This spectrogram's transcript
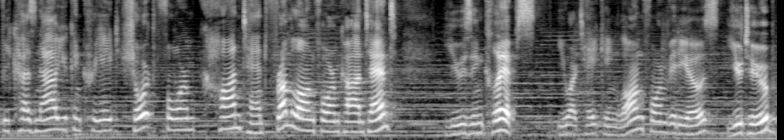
Because now you can create short form content from long form content using clips. You are taking long form videos, YouTube,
